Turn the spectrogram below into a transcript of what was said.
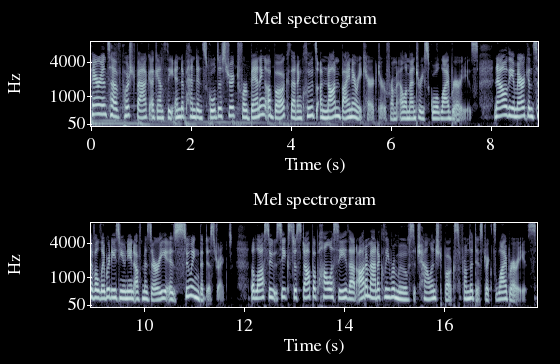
Parents have pushed back against the Independence school district for banning a book that includes a non binary character from elementary school libraries. Now, the American Civil Liberties Union of Missouri is suing the district. The lawsuit seeks to stop a policy that automatically removes challenged books from the district's libraries.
